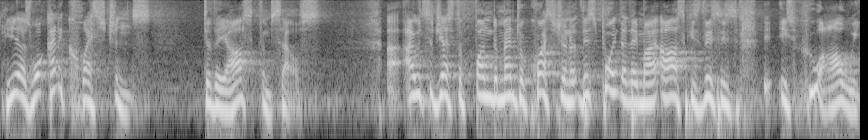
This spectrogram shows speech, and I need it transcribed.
years? What kind of questions do they ask themselves? I would suggest the fundamental question at this point that they might ask is this is, is who are we?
